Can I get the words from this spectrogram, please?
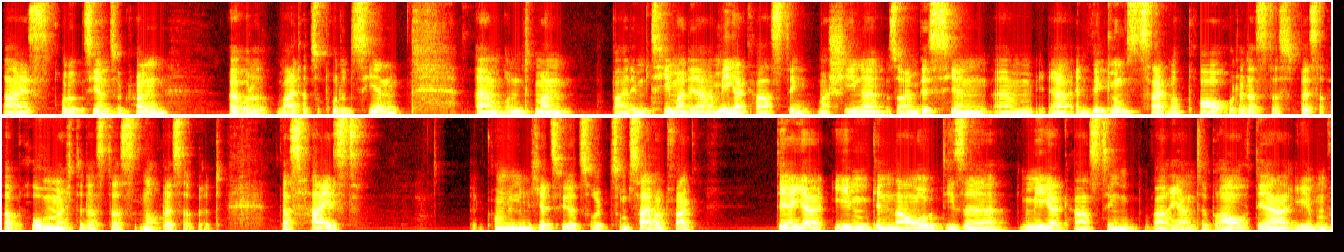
3s produzieren zu können äh, oder weiter zu produzieren. Ähm, und man bei dem Thema der Megacasting-Maschine so ein bisschen ähm, ja, Entwicklungszeit noch braucht oder dass das besser verproben möchte, dass das noch besser wird. Das heißt, kommen wir nämlich jetzt wieder zurück zum Cybertruck, der ja eben genau diese Megacasting-Variante braucht, der eben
